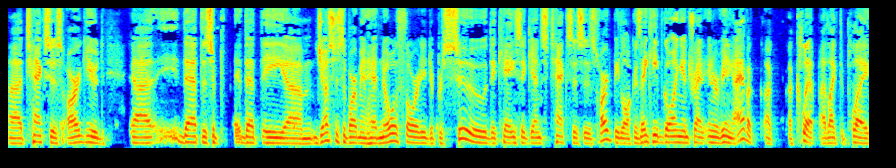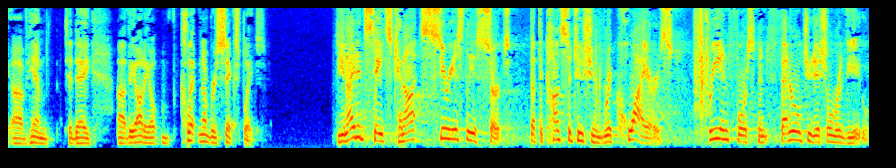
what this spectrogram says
uh, Texas, argued that the that the um, Justice Department had no authority to pursue the case against Texas's heartbeat law because they keep going and trying to intervening. I have a clip I'd like to play of him today. Uh, the audio clip number six, please. The United States cannot seriously assert that the Constitution requires pre enforcement federal judicial review.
